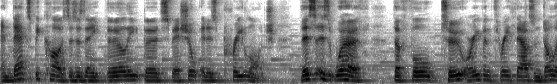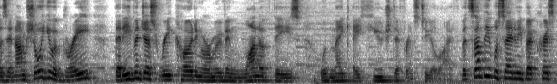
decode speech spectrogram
And that's because this is a early bird special. It is pre-launch. This is worth the full two or even three thousand dollars. And I'm sure you agree that even just recoding or removing one of these would make a huge difference to your life. But some people say to me, but Chris,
